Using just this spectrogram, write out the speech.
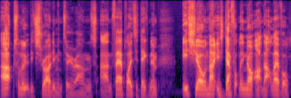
Absolutely destroyed him in two rounds. And fair play to Dignum. He's shown that he's definitely not at that level.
